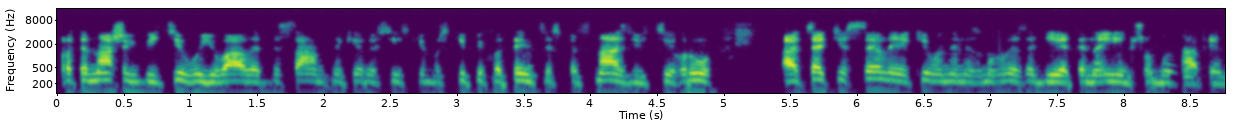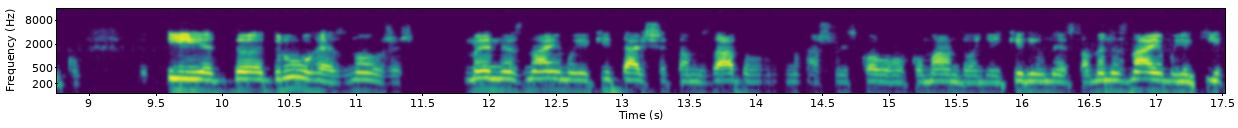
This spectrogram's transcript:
проти наших бійців воювали десантники, російські морські піхотинці, спецназівці, гру. А це ті сили, які вони не змогли задіяти на іншому напрямку. І друге, знову ж ми не знаємо, який далі там задум нашого військового командування і керівництва. Ми не знаємо, які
